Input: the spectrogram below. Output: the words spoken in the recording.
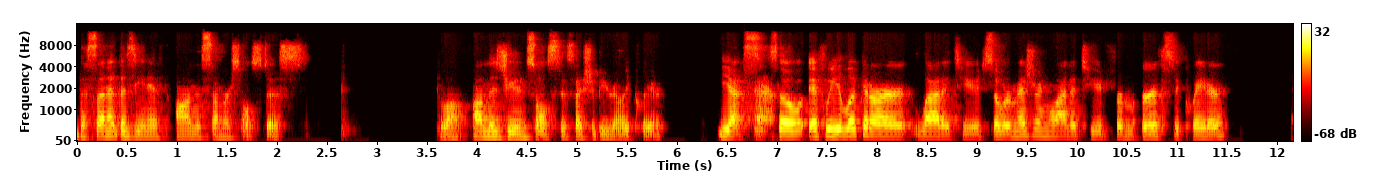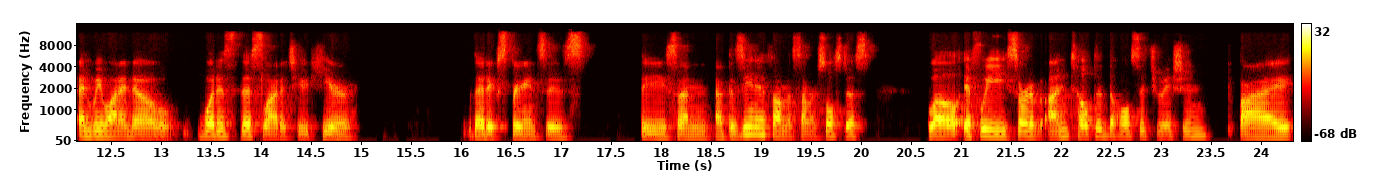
the sun at the zenith on the summer solstice? Well, on the June solstice, I should be really clear. Yes, so if we look at our latitude, so we're measuring latitude from Earth's equator, and we wanna know what is this latitude here that experiences the sun at the zenith on the summer solstice? Well, if we sort of untilted the whole situation by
